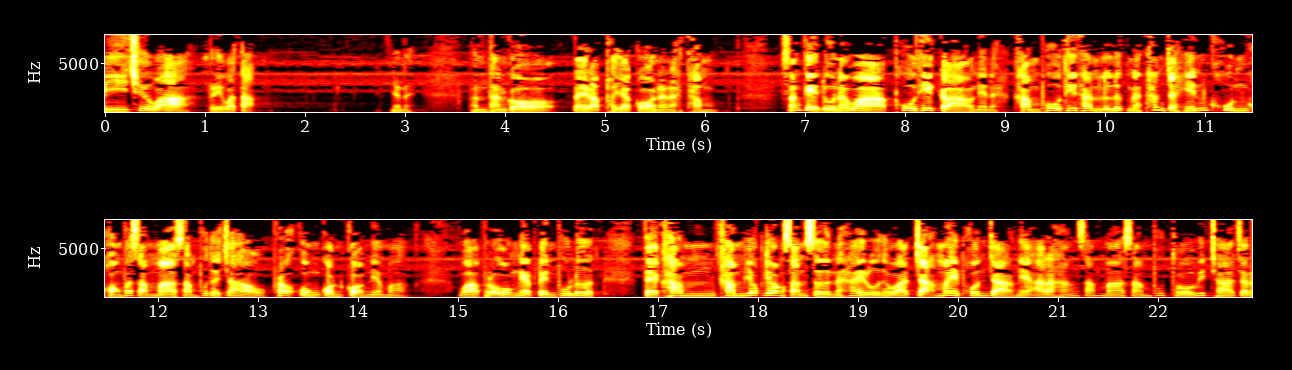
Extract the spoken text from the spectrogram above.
มีชื่อว่าเรวตะเนี่ยนะท่านก็ได้รับพยากรณ์นะนะทำสังเกตดูนะว่าผู้ที่กล่าวเนี่ยนะคำพูดที่ท่านระลึกนะท่านจะเห็นคุณของพระสัมมาสัมพุทธเจ้า พระองค์ก่อนๆเนี่ยมาก ว่าพระองค์เนี่ยเป็นผู้เลิศ แต่คำคำยกย่องสรรเสริญนะให้รู้เถอะว่าจะไม่พ้นจากเนี่ยอรหังสัมมาสัมพุทโธวิชาจาร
